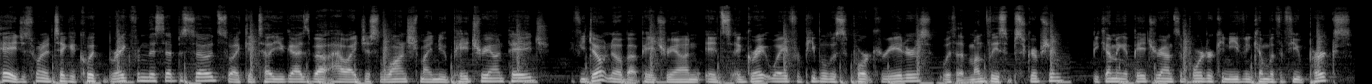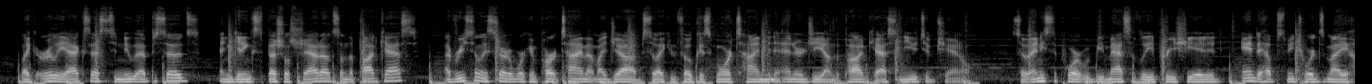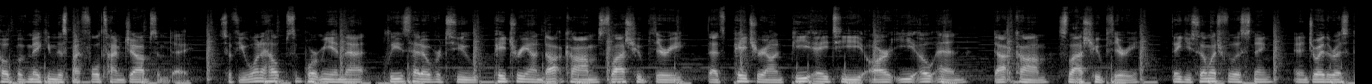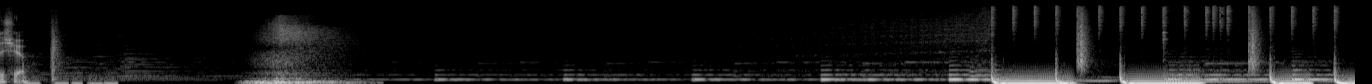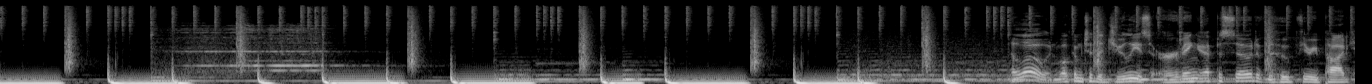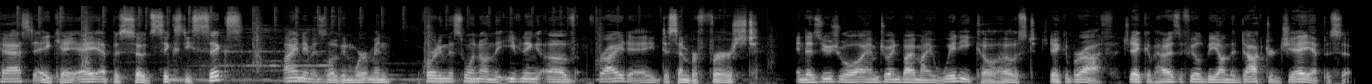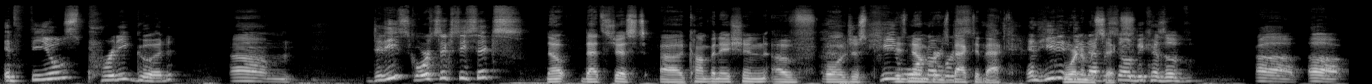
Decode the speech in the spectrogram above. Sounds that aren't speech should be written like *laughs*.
Hey, just want to take a quick break from this episode so I could tell you guys about how I just launched my new Patreon page. If you don't know about Patreon, it's a great way for people to support creators with a monthly subscription. Becoming a Patreon supporter can even come with a few perks, like early access to new episodes and getting special shoutouts on the podcast. I've recently started working part time at my job so I can focus more time and energy on the podcast and YouTube channel. So any support would be massively appreciated, and it helps me towards my hope of making this my full-time job someday. So if you want to help support me in that, please head over to patreon.com slash hoop theory. That's Patreon, P-A-T-R-E-O-N dot com slash hoop theory. Thank you so much for listening and enjoy the rest of the show. Welcome to the Julius Erving episode of the Hoop Theory Podcast, aka episode 66. My name is Logan Wertman, recording this one on the evening of Friday, December 1st. And as usual, I am joined by my witty co host, Jacob Roth. Jacob, how does it feel to be on the Dr. J episode? It feels pretty good. Um, did he score 66? No, that's just a combination of, well, just He his numbers numbers- back to back. And he didn't get an number six. episode because of uh uh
